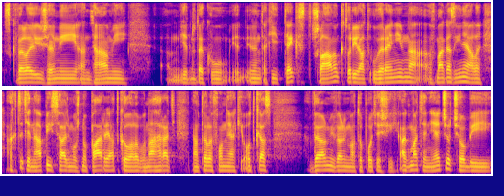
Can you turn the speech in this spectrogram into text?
skvelej ženy a dámy ehm, jednu takú, jeden taký text, článok, ktorý rád uverejním na, v magazíne, ale ak chcete napísať možno pár riadkov alebo nahrať na telefón nejaký odkaz, veľmi, veľmi ma to poteší. Ak máte niečo, čo by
